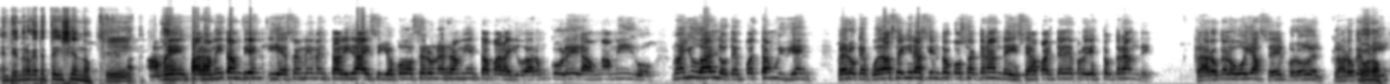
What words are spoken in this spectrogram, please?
¿Entiendes lo que te estoy diciendo? Sí. Amén. Para mí también, y esa es mi mentalidad. Y si yo puedo ser una herramienta para ayudar a un colega, a un amigo, no ayudarlo, Tempo está muy bien, pero que pueda seguir haciendo cosas grandes y sea parte de proyectos grandes, claro que lo voy a hacer, brother. Claro que sí.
